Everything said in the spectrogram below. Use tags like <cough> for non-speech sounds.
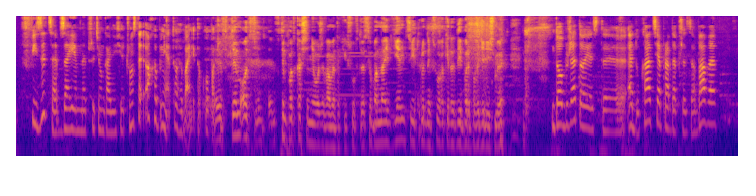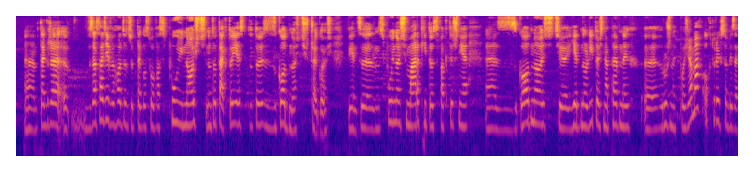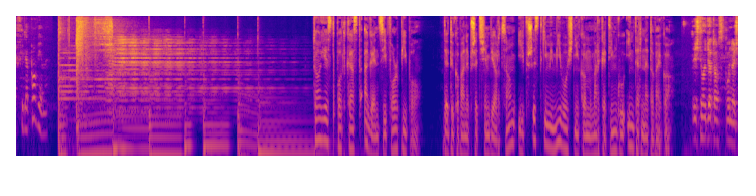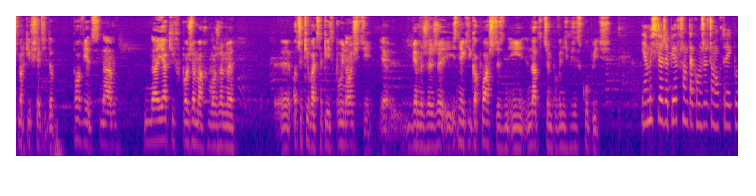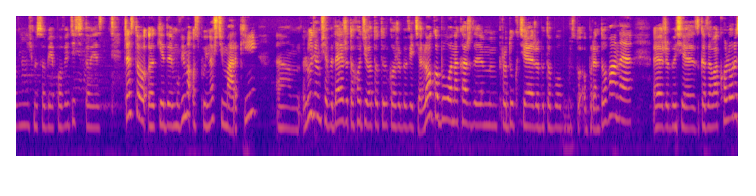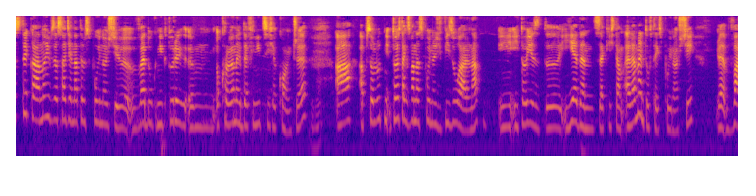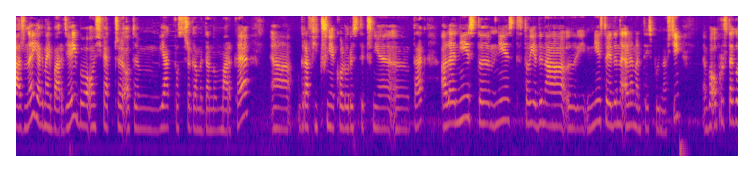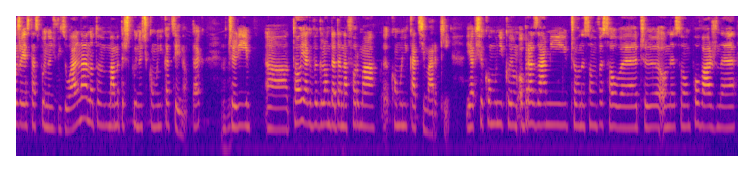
W fizyce wzajemne przyciąganie się cząstek, a chyba nie, to chyba nie to chłopaki. W tym, od, w tym podcaście nie używamy takich słów, to jest chyba najwięcej trudnych słów, jakie do tej pory powiedzieliśmy. Dobrze, to jest y, edukacja, prawda, przez zabawę. E, także e, w zasadzie wychodząc od tego słowa spójność, no to tak, to jest, to jest zgodność czegoś. Więc e, spójność marki to jest faktycznie zgodność, jednolitość na pewnych różnych poziomach, o których sobie za chwilę powiemy. To jest podcast agencji For People, dedykowany przedsiębiorcom i wszystkim miłośnikom marketingu internetowego. Jeśli chodzi o tą spójność marki w sieci, to powiedz nam, na jakich poziomach możemy y, oczekiwać takiej spójności. Wiemy, że, że istnieje kilka płaszczyzn i nad czym powinniśmy się skupić. Ja myślę, że pierwszą taką rzeczą, o której powinniśmy sobie powiedzieć, to jest często, y, kiedy mówimy o spójności marki, Um, ludziom się wydaje, że to chodzi o to tylko, żeby, wiecie, logo było na każdym produkcie, żeby to było po prostu obrędowane, e, żeby się zgadzała kolorystyka, no i w zasadzie na tym spójność e, według niektórych um, okrojonych definicji się kończy, mhm. a absolutnie, to jest tak zwana spójność wizualna i, i to jest e, jeden z jakichś tam elementów tej spójności, ważny jak najbardziej, bo on świadczy o tym, jak postrzegamy daną markę, graficznie, kolorystycznie, e, tak, ale nie jest, nie jest to jedyna, e, nie jest to jedyny element tej spójności, bo oprócz tego, że jest ta spójność wizualna, no to mamy też spójność komunikacyjną, tak, mhm. czyli to, jak wygląda dana forma komunikacji marki, jak się komunikują obrazami, czy one są wesołe, czy one są poważne,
